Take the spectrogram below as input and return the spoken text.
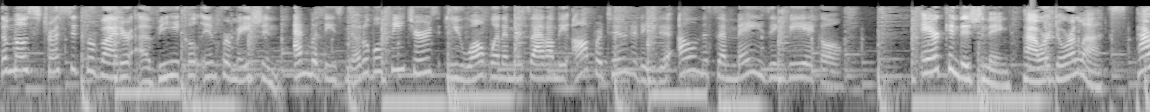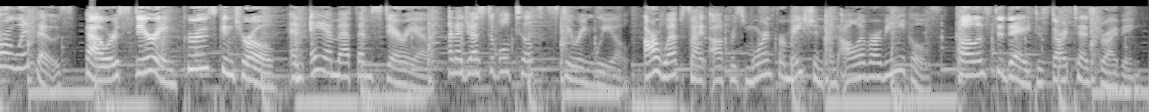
the most trusted provider of vehicle information. And with these notable features, you won't want to miss out on the opportunity to own this amazing vehicle. Air conditioning, power door locks, power windows, power steering, cruise control, and AM FM stereo, an adjustable tilt steering wheel. Our website offers more information on all of our vehicles. Call us today to start test driving.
